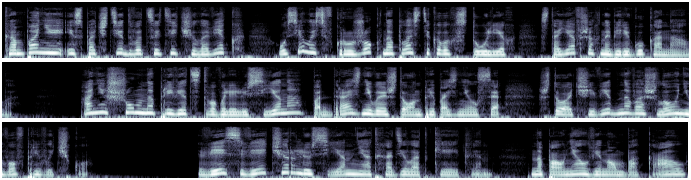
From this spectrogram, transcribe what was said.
Компания из почти 20 человек уселась в кружок на пластиковых стульях, стоявших на берегу канала. Они шумно приветствовали Люсьена, поддразнивая, что он припозднился, что, очевидно, вошло у него в привычку. Весь вечер Люсьен не отходил от Кейтлин — наполнял вином бокал,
